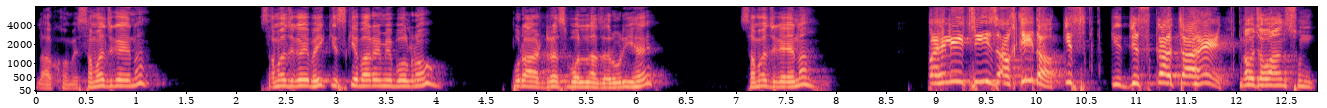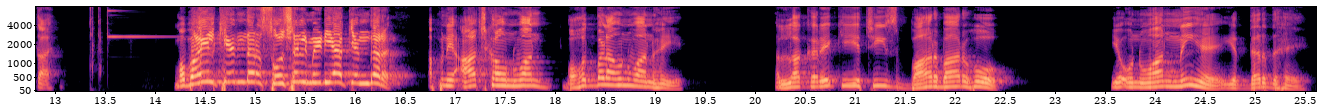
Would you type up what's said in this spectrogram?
लाखों में। समझ गए ना? समझ गए भाई किसके बारे में बोल रहा हूँ? पूरा एड्रेस बोलना ज़रूरी है। समझ गए ना? पहली चीज़ अकीदा, किस, कि जिसका चाहे नौजवान सुनता है। मोबाइल के अंदर, सोशल मीडिया के अंदर, अपने आज का उन्वान, बहुत बड़ा उन्वान है ये। अल्लाह करे कि ये चीज़ बार बार हो। ये उनवान नहीं है, ये दर्द है।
